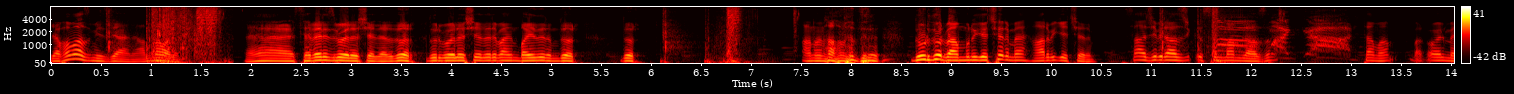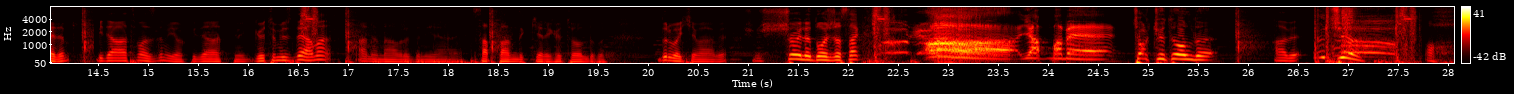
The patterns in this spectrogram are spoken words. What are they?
Yapamaz mıyız yani? Anlamadım. He severiz böyle şeyleri dur. Dur böyle şeyleri ben bayılırım dur. Dur. Ananı avradını. Dur dur ben bunu geçerim he. Harbi geçerim. Sadece birazcık ısınmam lazım. Tamam bak ölmedim. Bir daha atmaz değil mi? Yok bir daha atmıyor. Götümüzde ama ananı avradını ya. Saplandık yere kötü oldu bu. Dur bakayım abi. Şunu şöyle dojlasak. Aa, yapma be. Çok kötü oldu. Abi. Hıçı. Oh.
